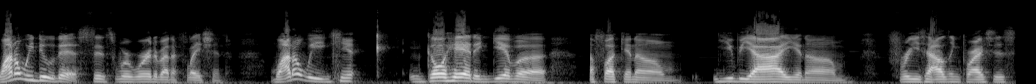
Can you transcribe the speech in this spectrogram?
why don't we do this since we're worried about inflation? Why don't we go ahead and give a a fucking um UBI and um freeze housing prices,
